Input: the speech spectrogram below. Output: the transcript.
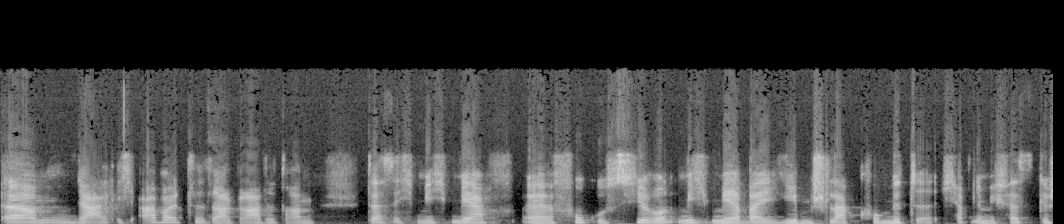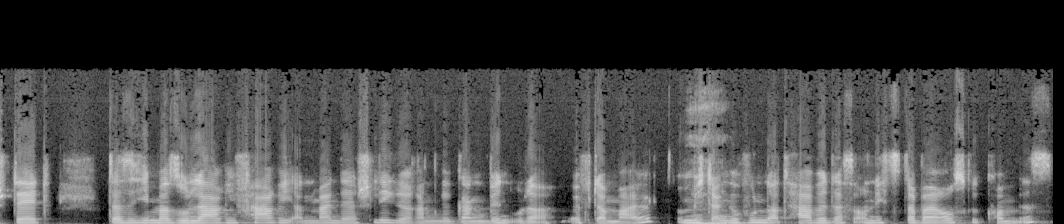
ähm, ja, ich arbeite da gerade dran, dass ich mich mehr äh, fokussiere und mich mehr bei jedem Schlag committe. Ich habe nämlich festgestellt, dass ich immer so Larifari an meine Schläge rangegangen bin oder öfter mal und mich dann gewundert habe, dass auch nichts dabei rausgekommen ist.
